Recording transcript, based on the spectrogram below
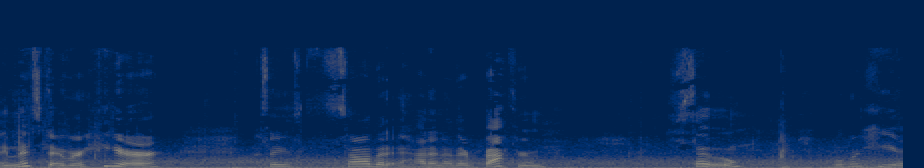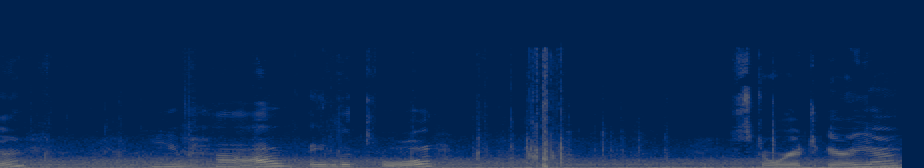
I missed over here because I saw that it had another bathroom. So, over here, you have a little storage area.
